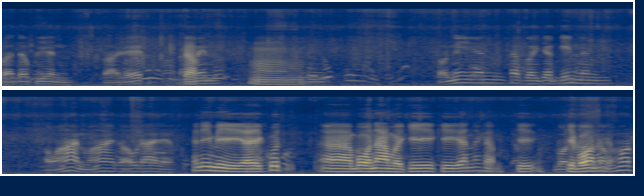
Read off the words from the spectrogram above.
ปลาตะเพียนปลาเรดปลาเม่นอืมตอนนี้อันถ้าเคยจะกินนั้นเอาอาหารมาให้ก็เอาได้แล้วอันนี้มีไอ้คุดอ่าบ่อน้ำไว้กี่กี่อันนะครับกี่บ่อกี่บ่อนะน้ำครัทั้บงหมด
